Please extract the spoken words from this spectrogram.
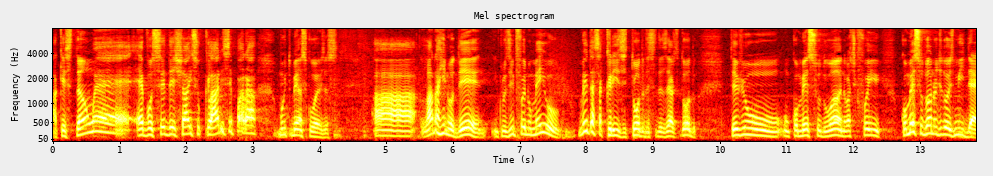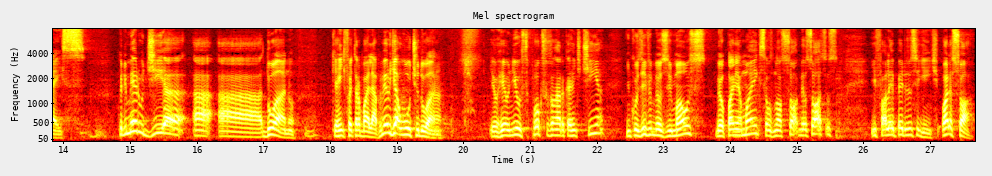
A questão é, é você deixar isso claro e separar muito bem as coisas. Ah, lá na Rinodê, inclusive foi no meio, no meio dessa crise toda, desse deserto todo, teve um, um começo do ano, acho que foi começo do ano de 2010. Primeiro dia a, a, do ano que a gente foi trabalhar, primeiro dia útil do ano. Eu reuni os poucos funcionários que a gente tinha, inclusive meus irmãos, meu pai e minha mãe, que são os nossos, meus sócios, e falei para eles o seguinte: olha só,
